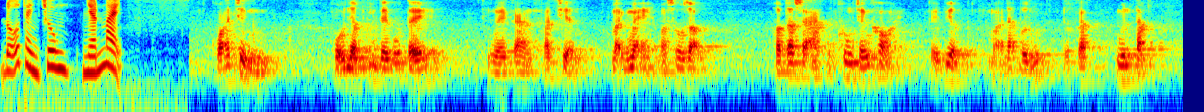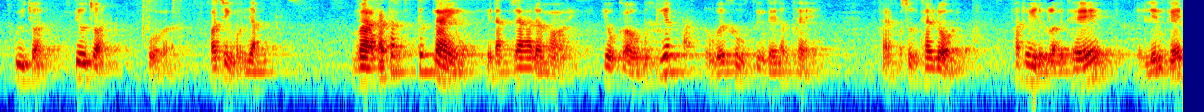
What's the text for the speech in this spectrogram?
Đỗ Thành Trung nhấn mạnh. Quá trình hội nhập kinh tế quốc tế thì ngày càng phát triển mạnh mẽ và sâu rộng. Hợp tác xã cũng không tránh khỏi cái việc mà đáp ứng được các nguyên tắc, quy chuẩn, tiêu chuẩn của quá trình hội nhập. Và các thách thức này thì đặt ra đòi hỏi yêu cầu bức thiết đối với khu vực kinh tế tập thể phải có sự thay đổi, phát huy được lợi thế để liên kết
